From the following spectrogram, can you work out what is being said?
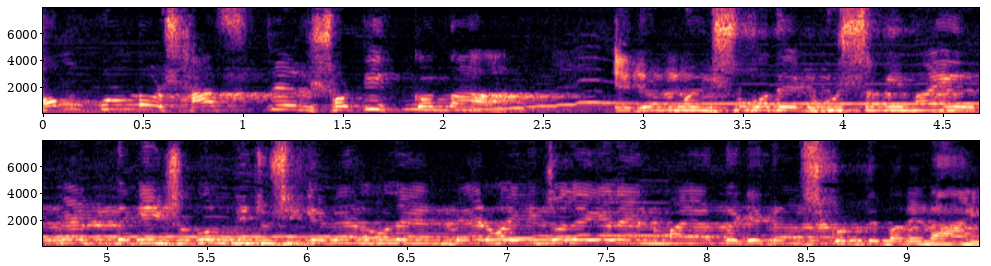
সম্পূর্ণ শাস্ত্রের সঠিক কথা। এজন্যই সুখদেব গোস্বামী মায়ের পেট থেকেই সকল কিছু শিখে বের হলেন, বের হয়ে চলে গেলেন, মায়া থেকে গ্রাস করতে পারে নাই।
